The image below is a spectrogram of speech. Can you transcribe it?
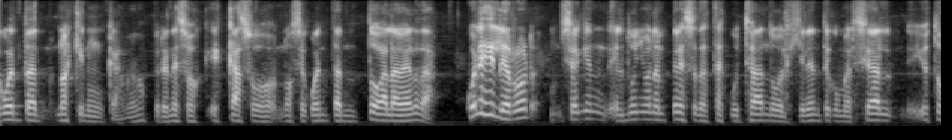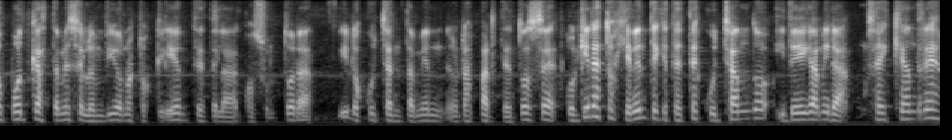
cuentan, no es que nunca, pero en esos casos no se cuentan toda la verdad. ¿Cuál es el error? Si alguien, el dueño de una empresa te está escuchando o el gerente comercial, yo estos podcasts también se los envío a nuestros clientes de la consultora y lo escuchan también en otras partes. Entonces, cualquiera de estos gerentes que te esté escuchando y te diga, mira, ¿sabes qué, Andrés?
